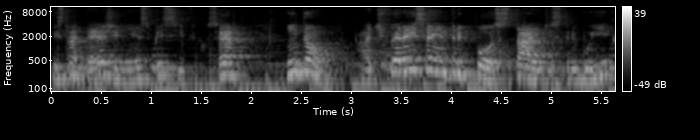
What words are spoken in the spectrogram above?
estratégia em específico, certo? Então, a diferença entre postar e distribuir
